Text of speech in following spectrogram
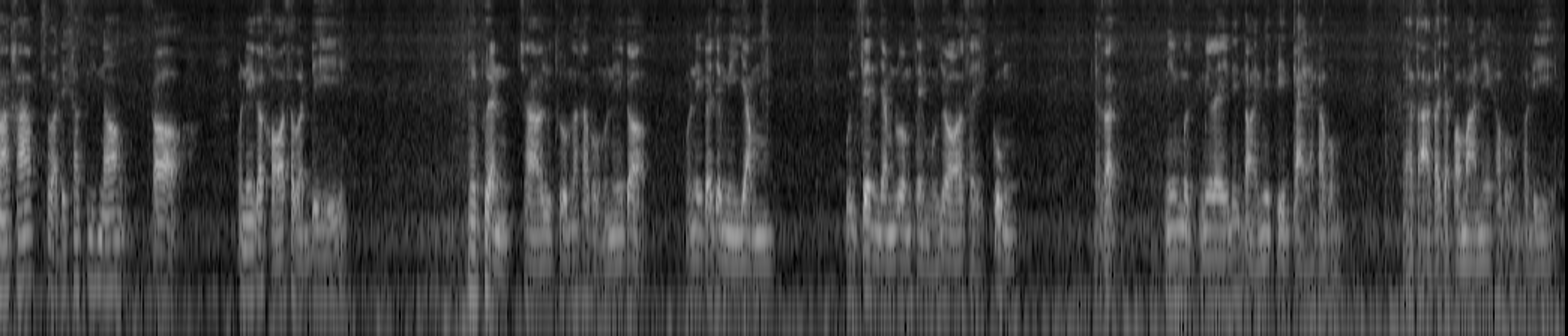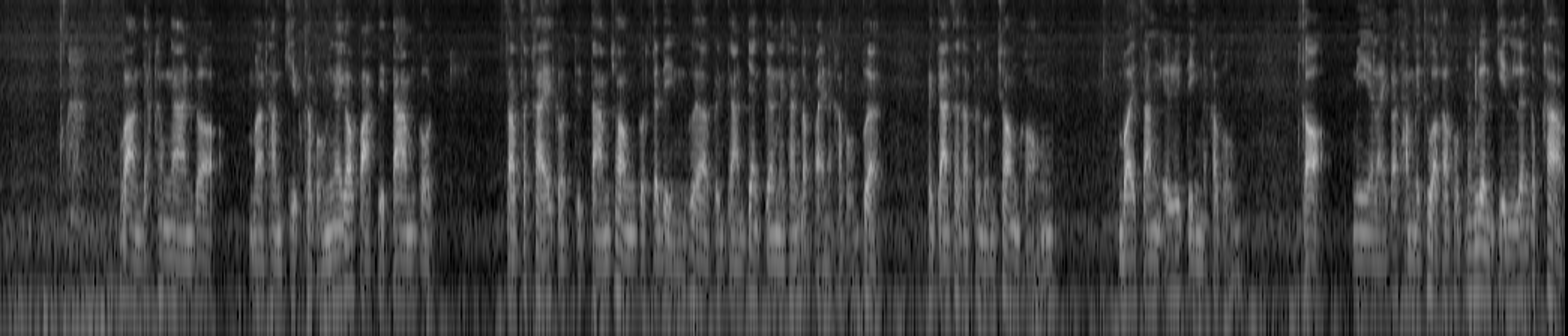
มาครับ สวัสดีครับพี่น้องก็วันนี้ก็ขอสวัสดี เพื่อนๆชาว YouTube นะครับ ผมวันนี้ก็วันนี้ก็จะมียำวุ้นเส้นยำรวมใส่หมูยอใส่กุ้ง แล้วก็มีหมึกมีอะไรนิดหน่อยมีตีนไก่นะครับ ผมหน้าตาก็จะประมาณนี้ครับ ผมพอดีว่างจากทำงานก็มาทำคลิปครับ ผมยังไงก็ฝากติดตามกด subscribe กดติดตามช่องกดกระดิ่ง เพื่อเป็นการแจ้งเตือนในครั้งต่อไปนะครับ ผมเพื่อเป็นการสนับสนุนช่องของบอยซังเอริติงนะครับผม ก็มีอะไรก็ทำไปทั่วครับผมทั้งเรื่องกินเรื่องกับข้าว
